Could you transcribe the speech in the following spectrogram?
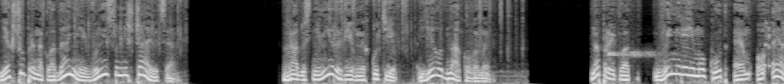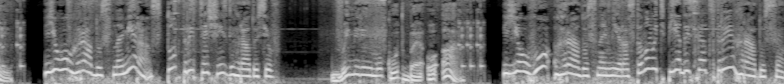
якщо при накладанні вони суміщаються. Градусні міри рівних кутів є однаковими. Наприклад, виміряємо кут МОН, Його градусна міра 136 градусів. Виміряємо кут БОА, Його градусна міра становить 53 градуси.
